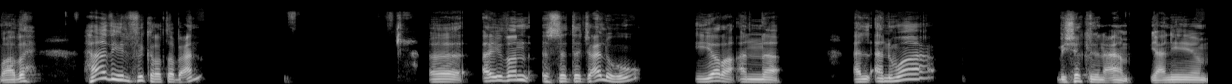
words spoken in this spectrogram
واضح؟ هذه الفكرة طبعا آه، أيضا ستجعله يرى أن الأنواع بشكل عام يعني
